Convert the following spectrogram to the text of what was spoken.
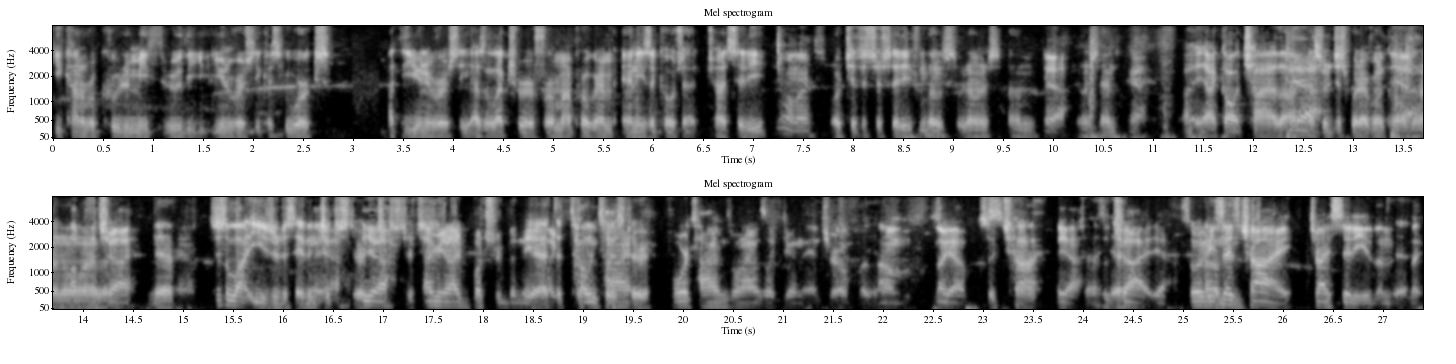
he kind of recruited me through the university because he works at the university as a lecturer for my program, and he's a coach at Chai City Oh, nice. or Chichester City for Mhm. those who don't um, Yeah. understand. Yeah. Uh, yeah, I call it Chai a lot. Yeah. That's what, just what everyone calls Yeah. it. I don't know Up why. chai. yeah. It's just a lot easier to say than Yeah. Chichester. Yeah. Chichester, I mean, I butchered the name. yeah, like, it's a tongue twister. Four times when I was like doing the intro, but um, oh yeah, So chai. yeah, chai, yeah. chai, yeah. So if he Um, says chai, chai city, then like,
